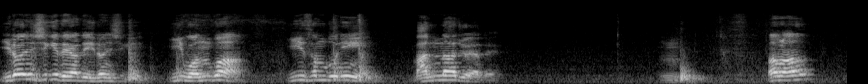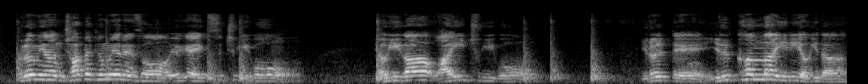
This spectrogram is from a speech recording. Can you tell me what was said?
이런 식이 돼야 돼 이런 식이. 이 원과 이 선분이 만나줘야 돼. 음. 봐봐. 그러면 좌표 평면에서 여기가 X축이고 여기가 Y축이고 이럴 때 1,1이 여기다.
